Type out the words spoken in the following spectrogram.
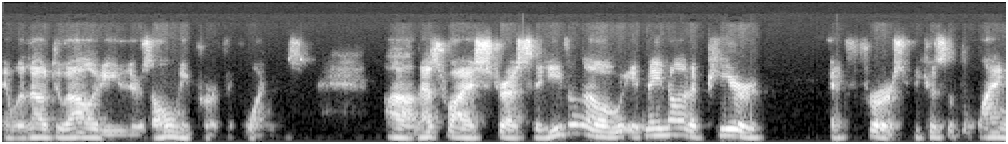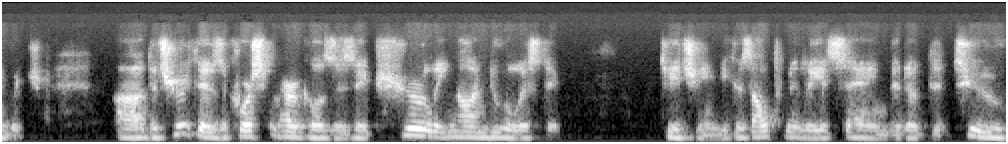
And without duality, there's only perfect oneness. Uh, that's why I stress that even though it may not appear at first because of the language, uh, the truth is, A Course in Miracles is a purely non dualistic teaching because ultimately it's saying that of the two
